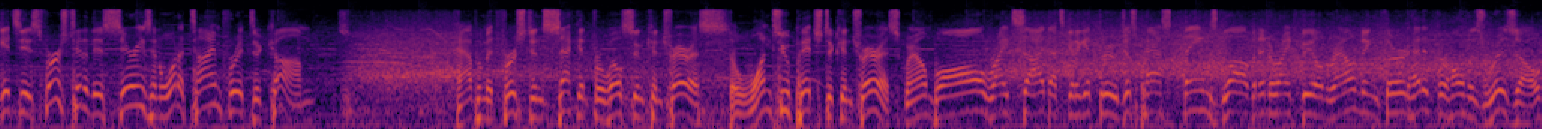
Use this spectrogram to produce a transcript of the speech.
gets his first hit of this series, and what a time for it to come. Have him at first and second for Willson Contreras. The 1 2 pitch to Contreras. Ground ball, right side. That's going to get through just past Thames' glove and into right field. Rounding third, headed for home is Rizzo.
